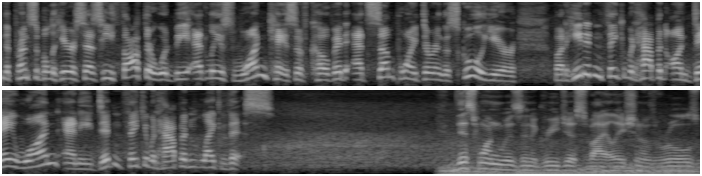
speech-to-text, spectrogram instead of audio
The principal here says he thought there would be at least one case of COVID at some point during the school year, but he didn't think it would happen on day one, and he didn't think it would happen like this. This one was an egregious violation of the rules.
